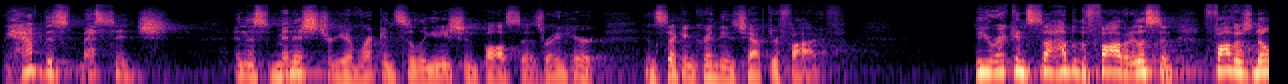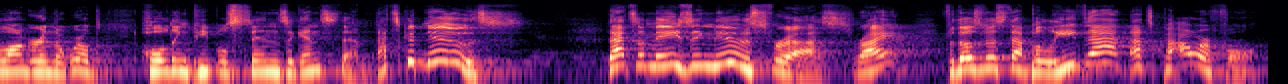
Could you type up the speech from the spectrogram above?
We have this message and this ministry of reconciliation, Paul says right here in 2 Corinthians chapter 5. Be reconciled to the Father. Listen, Father's no longer in the world holding people's sins against them. That's good news. That's amazing news for us, right? For those of us that believe that, that's powerful.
